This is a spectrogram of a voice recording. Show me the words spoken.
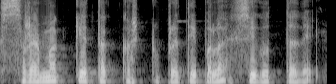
ಶ್ರಮಕ್ಕೆ ತಕ್ಕಷ್ಟು ಪ್ರತಿಫಲ ಸಿಗುತ್ತದೆ.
